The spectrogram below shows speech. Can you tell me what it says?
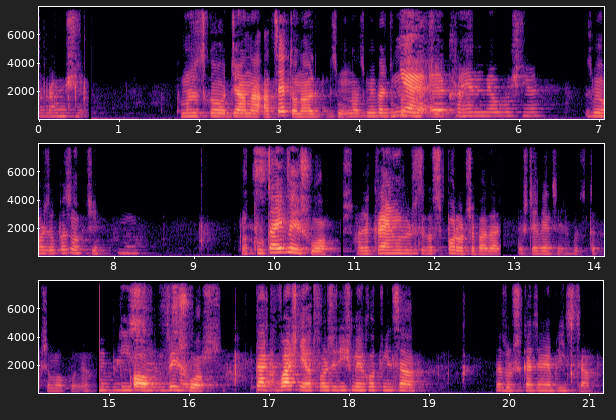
Dobra, musi... to może tylko działa na aceton, ale zm- no, zmywać do Nie, paznokci. e, Krajen miał właśnie... Zmywać do paznokci. No. No tutaj wyszło. Ale Krain mówił, że tego sporo trzeba dać. Jeszcze więcej, żeby to tak przemokło, nie? Blister O, wyszło. Tak No. właśnie otworzyliśmy Hot Wheelsa bez uszkadzenia blistra.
